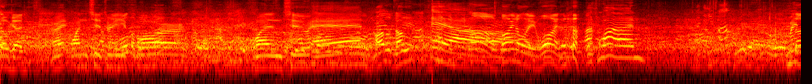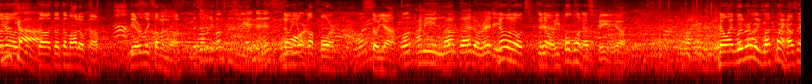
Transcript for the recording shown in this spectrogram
so good. All right, one, two, three, four. One, two, and oh, no. yeah. Oh, finally, one. That's one. What did you call? No, no, Madoka. the, the, the Madoka. Oh. The early summon one. But how many bumps did you get, Dennis? No, he only got four. Four? So yeah. Well, I mean, not bad already. No, no, no, it's, no, he pulled one SP, yeah. No, I literally left my house at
